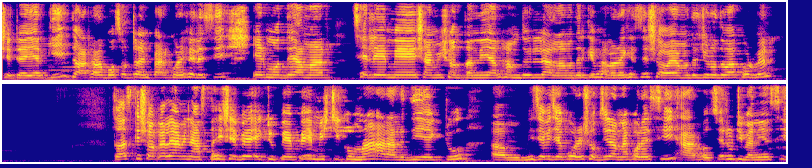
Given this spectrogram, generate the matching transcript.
সেটাই আর কি। তো আঠারো বছরটা আমি পার করে ফেলেছি। এর মধ্যে আমার ছেলে, মেয়ে, স্বামী, সন্তান নিয়ে আলহামদুলিল্লাহ আল্লাহ আমাদেরকে ভালো রেখেছে। সবাই আমাদের জন্য দোয়া করবেন। তো আজকে সকালে আমি নাস্তা হিসেবে একটু পেঁপে, মিষ্টি কুমড়া আর আলু দিয়ে একটু ভিজে ভিজে করে সবজি রান্না করেছি আর হচ্ছে রুটি বানিয়েছি।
